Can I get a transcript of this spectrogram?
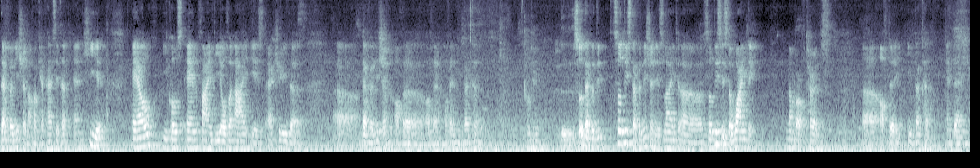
definition of a capacitor. And here, L equals N phi B over I is actually the uh, definition of, a, of, an, of an inductor. Okay. So, so this definition is like, uh, so this is the winding number of turns uh, of the inductor. And then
